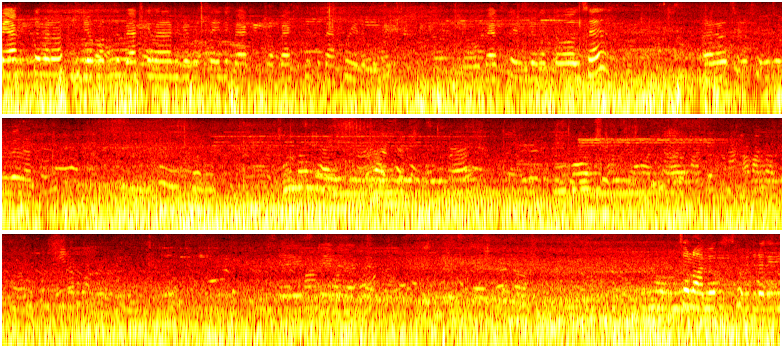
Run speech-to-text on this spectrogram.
ব্যাক ক্যামেরা ভিডিও করতে ব্যাক ক্যামেরা ভিডিও করতে এই যে ব্যাক ব্যাক সাইডে দেখো এরকম। ব্যাক সাইড ভিডিও করতে বলছে আর এরা ছেলে ছবি তুলবে দেখো চলো আমি ওকে ছবি তুলে দিই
